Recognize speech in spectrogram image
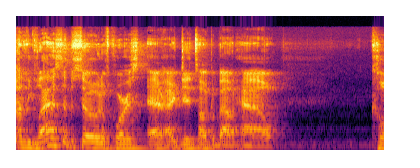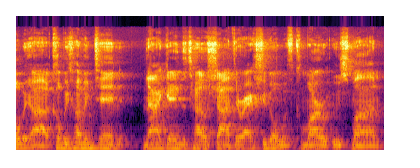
on the last episode, of course, I did talk about how Colby, uh, Colby Covington not getting the title shot. They're actually going with Kamaru Usman,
